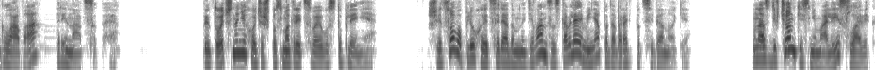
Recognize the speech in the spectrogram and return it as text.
Глава 13. Ты точно не хочешь посмотреть свое выступление? Швецова плюхается рядом на диван, заставляя меня подобрать под себя ноги. У нас девчонки снимали и Славик,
